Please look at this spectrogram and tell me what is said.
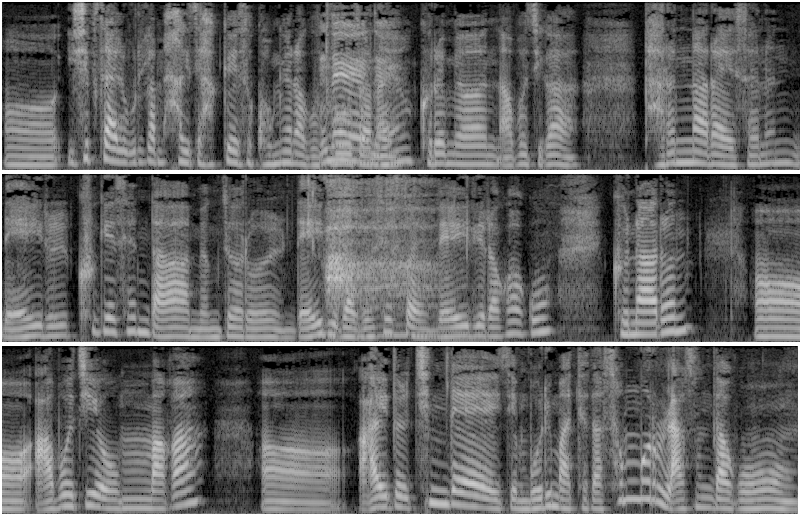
어 24일 우리가 막 이제 학교에서 공연하고 네, 들어오잖아요. 네. 그러면 아버지가 다른 나라에서는 내일을 크게 센다 명절을 내일이라고 아. 했어요. 내일이라고 하고 그날은 어 아버지의 엄마가 어 아이들 침대 이제 머리맡에다 선물을 놔준다고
